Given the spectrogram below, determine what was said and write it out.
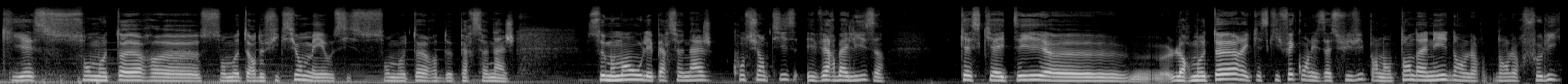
qui est son moteur, euh, son moteur de fiction, mais aussi son moteur de personnage. Ce moment où les personnages conscientisent et verbalisent qu'est-ce qui a été euh, leur moteur et qu'est-ce qui fait qu'on les a suivis pendant tant d'années dans leur folie.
